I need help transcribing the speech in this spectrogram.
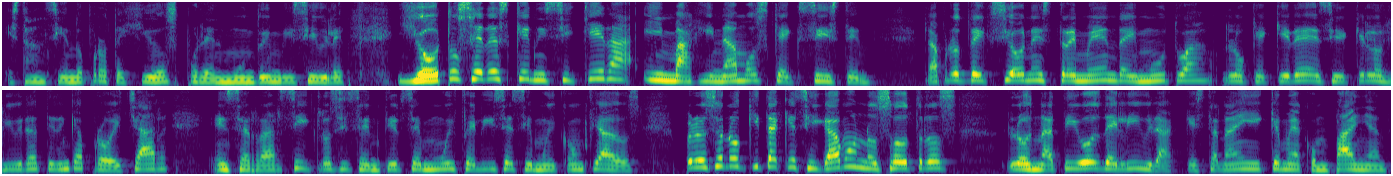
están siendo protegidos por el mundo invisible y otros seres que ni siquiera imaginamos que existen. La protección es tremenda y mutua, lo que quiere decir que los Libra tienen que aprovechar, encerrar ciclos y sentirse muy felices y muy confiados. Pero eso no quita que sigamos nosotros, los nativos de Libra, que están ahí, que me acompañan,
